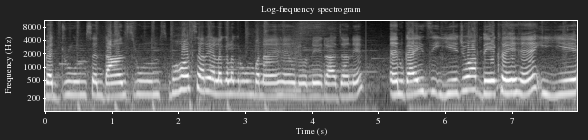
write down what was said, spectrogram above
bedrooms and dance rooms बहुत सारे अलग अलग रूम बनाए हैं उन्होंने, राजा ने। एंड गाइज़ ये जो आप देख रहे हैं, ये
